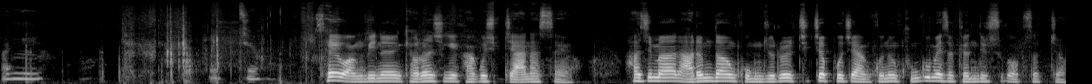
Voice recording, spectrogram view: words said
아니, 없죠. 새 왕비는 결혼식에 가고 싶지 않았어요. 하지만 아름다운 공주를 직접 보지 않고는 궁금해서 견딜 수가 없었죠.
